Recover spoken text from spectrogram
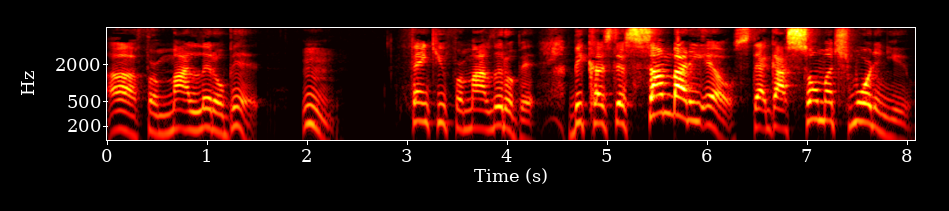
uh, for my little bit. Mm. Thank you for my little bit. Because there's somebody else that got so much more than you,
